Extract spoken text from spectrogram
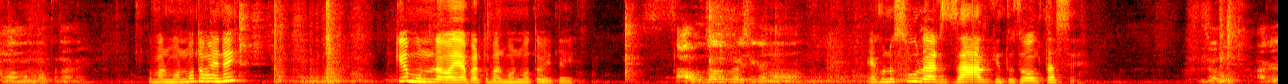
আমার মন মতো নয় নাই। তোমার মন মতো হয় নাই? কেমন লয় আবার তোমার মন মতো হইলে? চাউল চাউল রয়েছে কেন? এখনও চুল আর জাল কিন্তু জ্বলতাছে। চলো আগে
